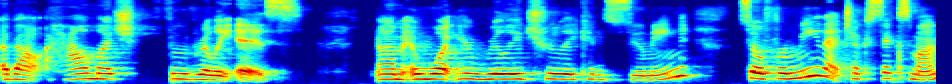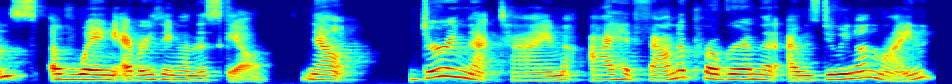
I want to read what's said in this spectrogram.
about how much food really is um, and what you're really truly consuming so for me, that took six months of weighing everything on the scale. Now, during that time, I had found a program that I was doing online,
